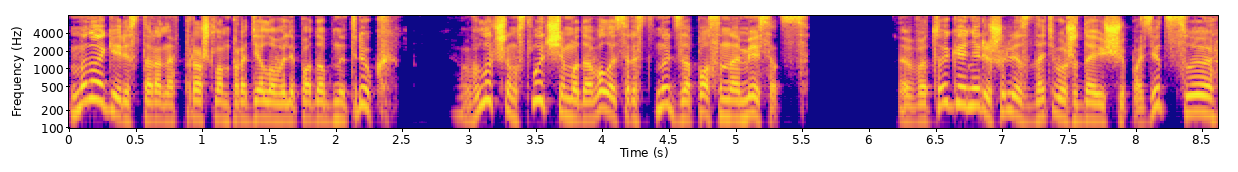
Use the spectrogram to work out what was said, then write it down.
Многие рестораны в прошлом проделывали подобный трюк. В лучшем случае им удавалось растянуть запасы на месяц. В итоге они решили сдать в ожидающую позицию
